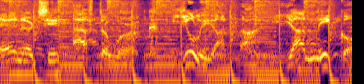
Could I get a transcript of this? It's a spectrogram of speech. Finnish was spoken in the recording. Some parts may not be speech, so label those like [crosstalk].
Energy After Work. Juliana ja Niko.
